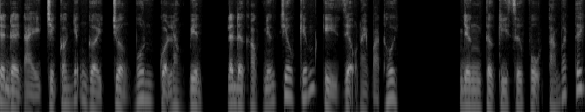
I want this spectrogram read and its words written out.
Trên đời này chỉ có những người trưởng môn của Long Biên là được học những chiêu kiếm kỳ diệu này mà thôi. Nhưng từ khi sư phụ ta mất tích,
